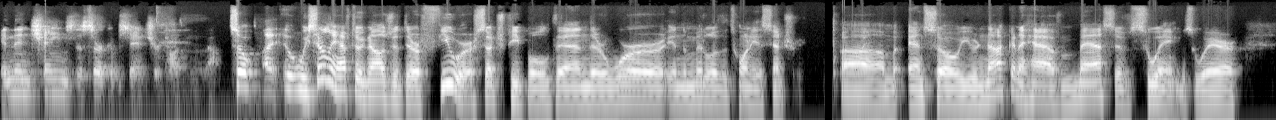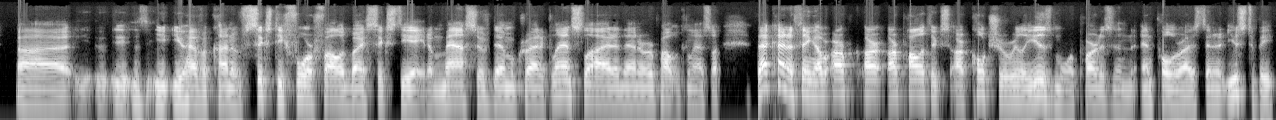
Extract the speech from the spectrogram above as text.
and then change the circumstance you're talking about. So we certainly have to acknowledge that there are fewer such people than there were in the middle of the 20th century. Um, and so you're not going to have massive swings where uh, you, you, have a kind of 64 followed by 68, a massive Democratic landslide, and then a Republican landslide. That kind of thing. Our, our, our politics, our culture really is more partisan and polarized than it used to be.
